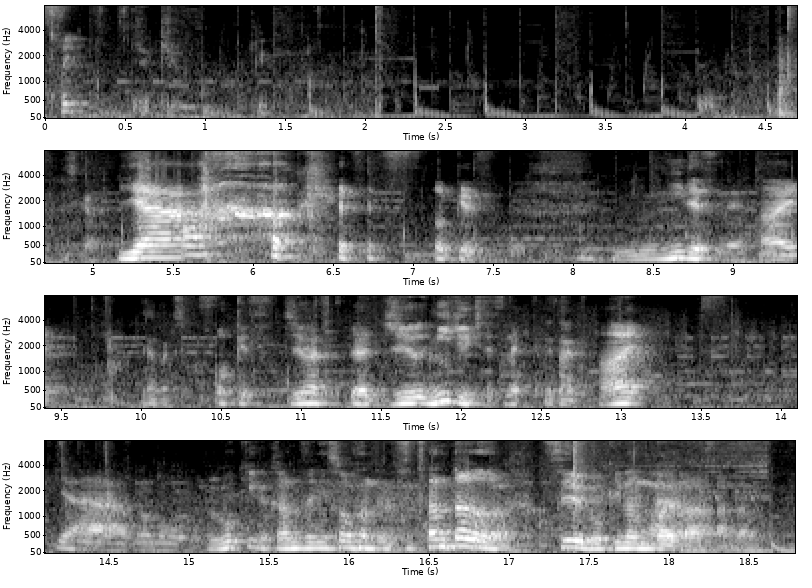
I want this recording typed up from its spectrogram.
ますはい。19。確かいやー、OK です。OK です。2ですね。はい。にやばいします OK です。18、え10 21ですね。はい。いやー、もう動きが完全にそうなんだよ。スタンダードの強い動きなんだよな。サンダーあ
